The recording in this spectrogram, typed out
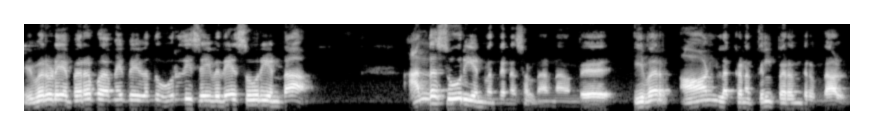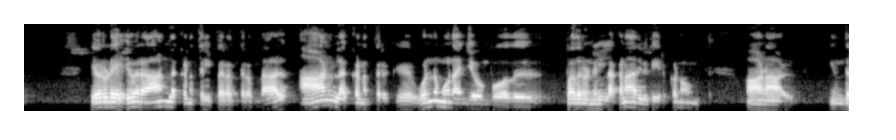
இவருடைய பிறப்பு அமைப்பை வந்து உறுதி செய்வதே சூரியன் தான். அந்த சூரியன் வந்து என்ன சொல்றான்னா வந்து இவர் ஆண் லக்கணத்தில் பிறந்திருந்தால் இவருடைய இவர் ஆண் லக்கணத்தில் பிறந்திருந்தால் ஆண் லக்கணத்திற்கு ஒன்று மூணு அஞ்சு ஒம்பது பதினொன்னில் லக்கணாதிபதி இருக்கணும். ஆனால் இந்த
